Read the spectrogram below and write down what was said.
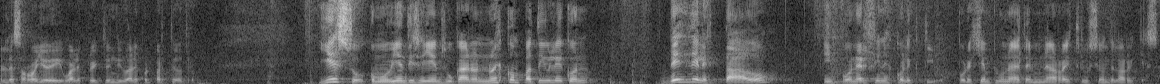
el desarrollo de iguales proyectos individuales por parte de otros. Y eso, como bien dice James Buchanan, no es compatible con, desde el Estado, imponer fines colectivos, por ejemplo, una determinada redistribución de la riqueza.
